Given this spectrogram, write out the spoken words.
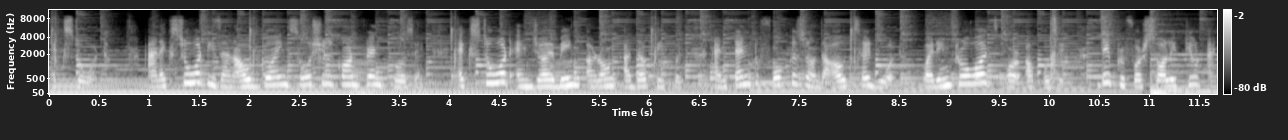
extrovert. An extrovert is an outgoing, social, confident person. Extroverts enjoy being around other people and tend to focus on the outside world, while introverts are opposite. They prefer solitude and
